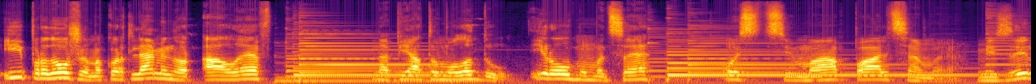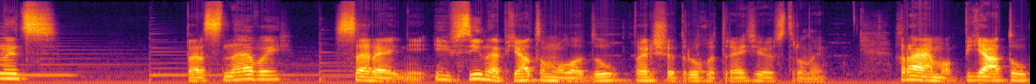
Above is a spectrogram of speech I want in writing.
І продовжуємо акорд ля мінор, але в... на п'ятому ладу. І робимо це ось цими пальцями. Мізинець, персневий, середній. І всі на п'ятому ладу першої, другої, третьої струни. Граємо п'яту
